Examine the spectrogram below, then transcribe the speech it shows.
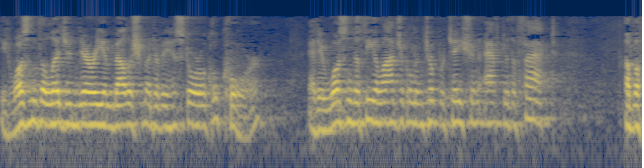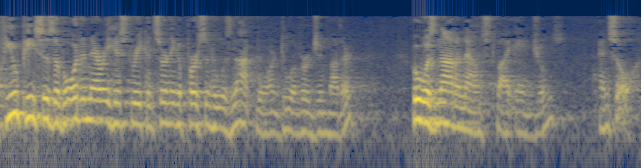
it wasn't the legendary embellishment of a historical core, and it wasn't a theological interpretation after the fact of a few pieces of ordinary history concerning a person who was not born to a virgin mother who was not announced by angels, and so on.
